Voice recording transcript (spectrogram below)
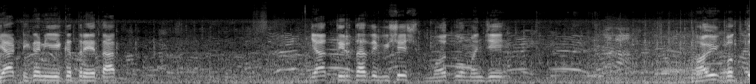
या ठिकाणी एकत्र येतात. या तीर्थाचे विशेष महत्त्व म्हणजे भाविक भक्त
